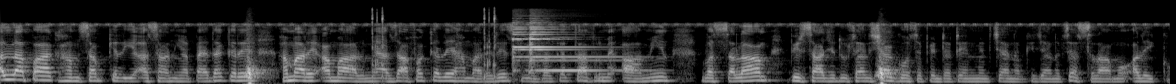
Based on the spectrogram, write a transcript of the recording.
अल्लाह पाक हम सब के लिए आसानियाँ पैदा करे, हमारे अमाल में इजाफ़ा करे, हमारे रिस्क में बरकत में आमीन। वसलाम फिर Sajid Hussain Shah, gossip entertainment channel की जानब से। असलकुम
